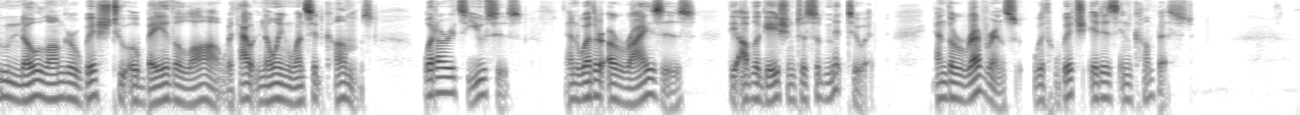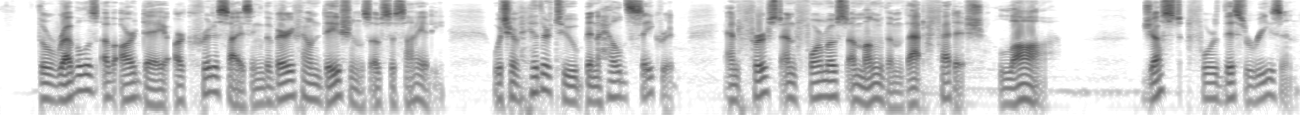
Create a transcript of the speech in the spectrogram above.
who no longer wish to obey the law without knowing whence it comes, what are its uses, and whether arises the obligation to submit to it, and the reverence with which it is encompassed. The rebels of our day are criticizing the very foundations of society, which have hitherto been held sacred, and first and foremost among them that fetish, law. Just for this reason,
